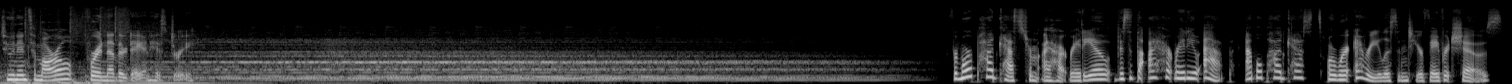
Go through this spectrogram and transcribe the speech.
Tune in tomorrow for another day in history. For more podcasts from iHeartRadio, visit the iHeartRadio app, Apple Podcasts, or wherever you listen to your favorite shows.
